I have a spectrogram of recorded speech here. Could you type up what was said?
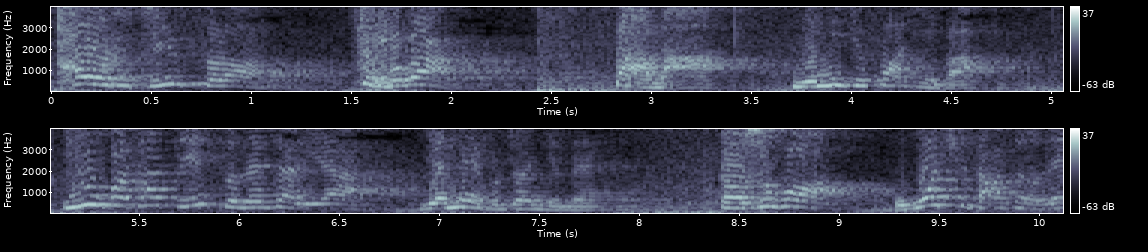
他要是真死了，怎么办？爸妈，你们就放心吧。如果他真死在这里，也赖不着你们。到时候我去当证人。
